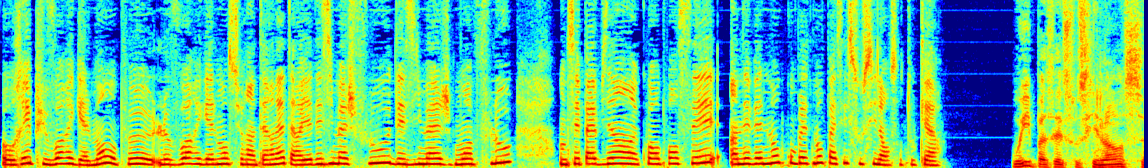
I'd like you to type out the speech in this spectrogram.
auraient pu voir également. On peut le voir également sur Internet. Alors il y a des images floues, des images moins floues. On ne sait pas bien quoi en penser. Un événement complètement passé sous silence en tout cas. Oui, passé sous silence,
